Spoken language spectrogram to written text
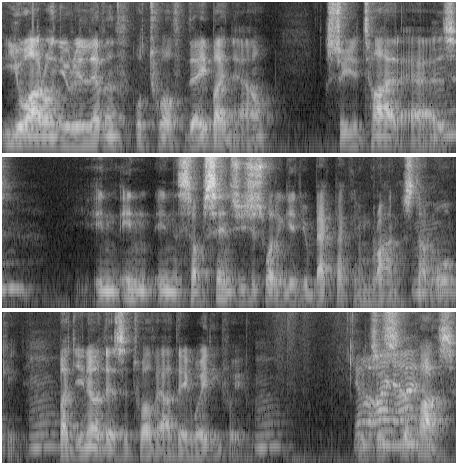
you are on your 11th or 12th day by now, so you're tired as. Mm. In, in, in some sense, you just want to get your backpack and run, start mm. walking. But you know there's a 12 hour day waiting for you, which Oh, is the pass.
